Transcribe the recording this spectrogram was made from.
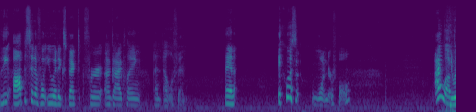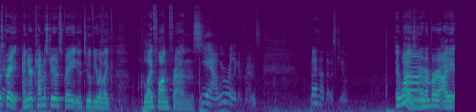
the opposite of what you would expect for a guy playing an elephant. And it was wonderful. I loved it. He was it. great, and your chemistry was great. The two of you were like lifelong friends. Yeah, we were really good friends. But I thought that was cute. It was. Um, I remember. I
